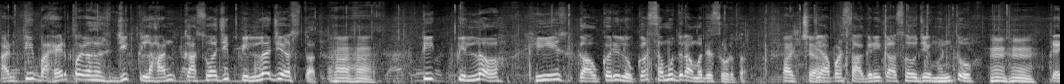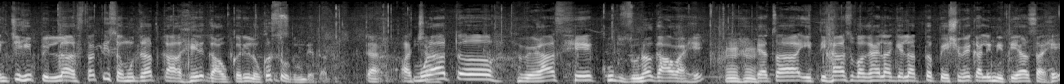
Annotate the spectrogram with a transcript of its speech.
आणि ती बाहेर प जी लहान कासवाची पिल्लं जी असतात हां हां. ती पिल्लं ही गावकरी लोक समुद्रामध्ये सोडतात. जे आपण सागरी कासव जे म्हणतो. त्यांची ही पिल्लं असतात ती समुद्रात का हे गावकरी लोक सोडून देतात. मुळात वेळास हे खूप जुनं गाव आहे. त्याचा इतिहास बघायला गेलात तर पेशवेकालीन इतिहास आहे.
